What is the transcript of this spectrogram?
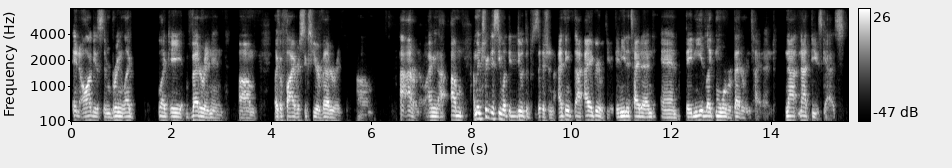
in August and bring like like a veteran in, um, like a five or six year veteran. Um, I, I don't know. I mean, I, am I'm, I'm intrigued to see what they do with the position. I think that I agree with you. They need a tight end, and they need like more of a veteran tight end, not not these guys.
